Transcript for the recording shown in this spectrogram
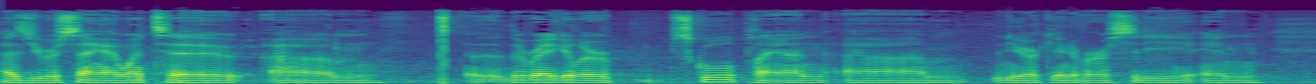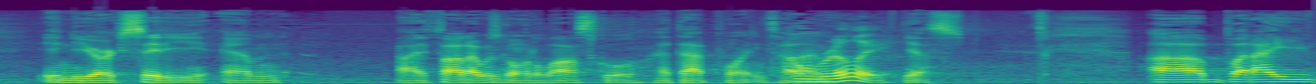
as you were saying, I went to um, the regular school plan, um, New York University in in New York City, and I thought I was going to law school at that point in time. Oh, really? Yes. Uh, but I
